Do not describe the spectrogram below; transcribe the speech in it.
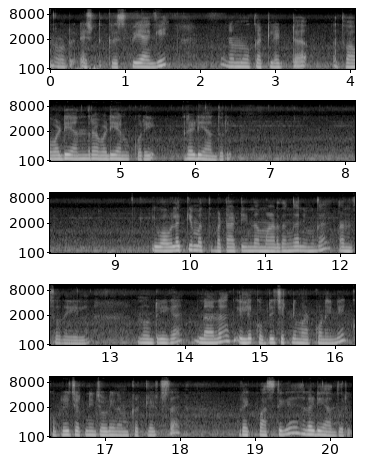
ನೋಡ್ರಿ ಎಷ್ಟು ಕ್ರಿಸ್ಪಿಯಾಗಿ ನಮ್ಮ ಕಟ್ಲೆಟ್ ಅಥವಾ ವಡಿ ಅಂದ್ರೆ ವಡಿ ಅನ್ಕೋರಿ ರೆಡಿ ಆದವು ರೀ. ಇವು ಅವಲಕ್ಕಿ ಮತ್ತು ಬಟಾಟಿಯಿಂದ ಮಾಡ್ದಂಗೆ ನಿಮ್ಗೆ ಅನ್ಸೋದೇ ಇಲ್ಲ. ನೋಡ್ರಿ ಈಗ ನಾನು ಇಲ್ಲಿ ಕೊಬ್ಬರಿ ಚಟ್ನಿ ಮಾಡ್ಕೊಂಡೀನಿ ಕೊಬ್ಬರಿ ಚಟ್ನಿ ಜೋಡಿ ನಮ್ಮ ಕಟ್ಲೆಟ್ಸ್ ಬ್ರೇಕ್ಫಾಸ್ಟಿಗೆ ರೆಡಿ ಆದವು ರೀ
